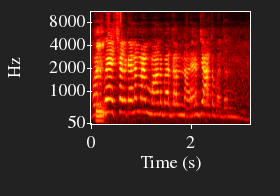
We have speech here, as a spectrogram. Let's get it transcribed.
ਪਰ ਤੇ ਮੈਂ ਅੱਛਾ ਕਹਿੰਦਾ ਮੈਂ ਮਨ ਬਦਲਣਾ ਹੈ ਜਾਤ ਬਦਲਣੀ ਹੈ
